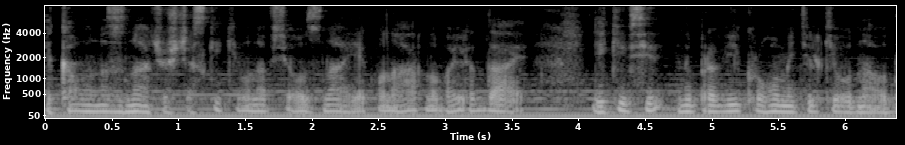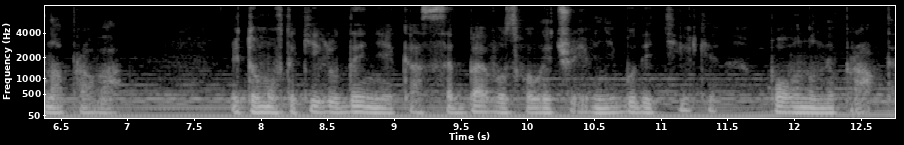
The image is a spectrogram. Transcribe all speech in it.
яка вона значуща, скільки вона всього знає, як вона гарно виглядає, які всі неправі кругом і тільки одна одна права. І тому в такій людині, яка себе возвеличує, в ній буде тільки повно неправди.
